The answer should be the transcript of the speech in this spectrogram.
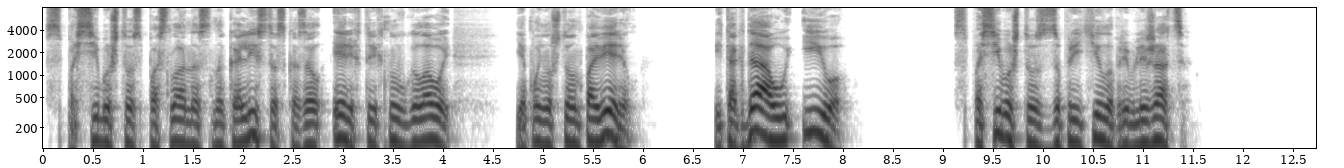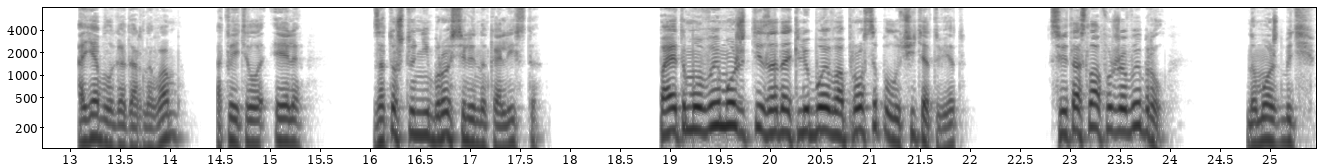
«Спасибо, что спасла нас на Калиста», — сказал Эрих, тряхнув головой. Я понял, что он поверил. И тогда у Ио... Спасибо, что запретила приближаться. — А я благодарна вам, — ответила Эля, — за то, что не бросили на Калиста. Поэтому вы можете задать любой вопрос и получить ответ. Святослав уже выбрал, но, может быть,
